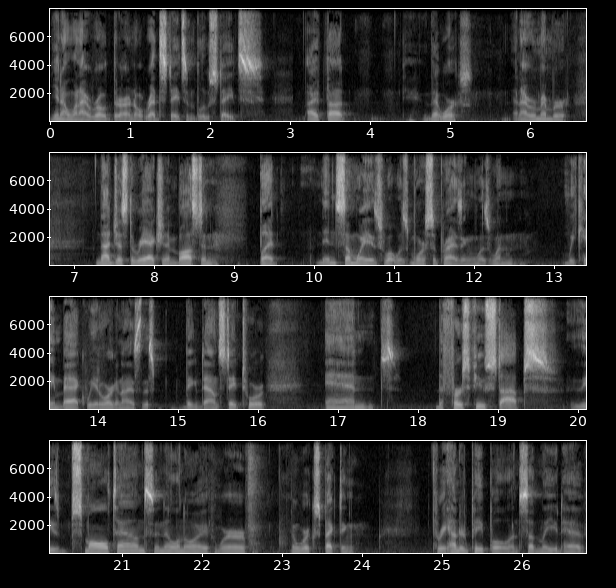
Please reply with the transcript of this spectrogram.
You know, when I wrote "There are no red states and blue states," I thought that works, and I remember not just the reaction in Boston, but in some ways, what was more surprising was when we came back. We had organized this big downstate tour, and the first few stops, these small towns in Illinois, where you know, we're expecting 300 people, and suddenly you'd have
